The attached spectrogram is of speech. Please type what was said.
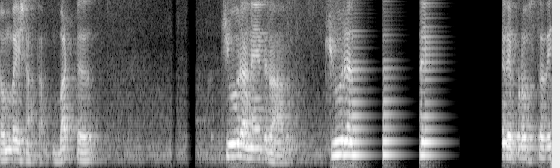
తొంభై శాతం. బట్ క్యూర్ అనేది రాదు. క్యూర్ అనేది ఎప్పుడు వస్తుంది?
